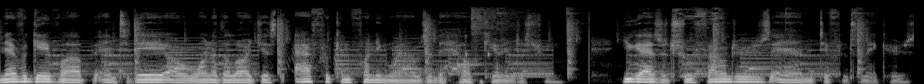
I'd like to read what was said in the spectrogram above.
never gave up, and today are one of the largest African funding rounds in the healthcare industry. You guys are true founders and difference makers.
